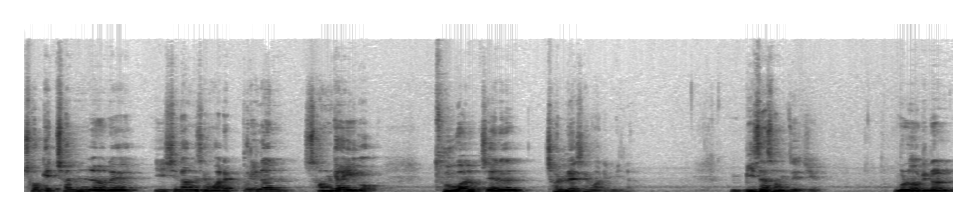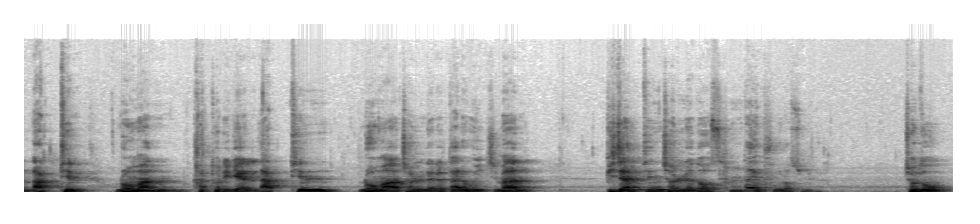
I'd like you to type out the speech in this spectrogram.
초기 천년의 이 신앙생활의 뿌리는 성경이고 두 번째는 전례 생활입니다. 미사 성제지요. 물론 우리는 라틴, 로만 카톨릭의 라틴 로마 전례를 따르고 있지만 비잔틴 전례도 상당히 풍요롭습니다. 저도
